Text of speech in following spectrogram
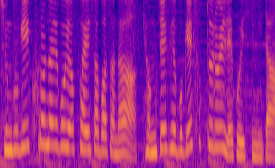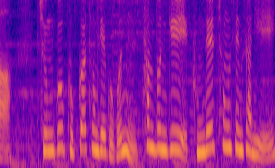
중국이 코로나19 여파에서 벗어나 경제 회복의 속도를 내고 있습니다. 중국 국가통계국은 3분기 국내 총생산이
